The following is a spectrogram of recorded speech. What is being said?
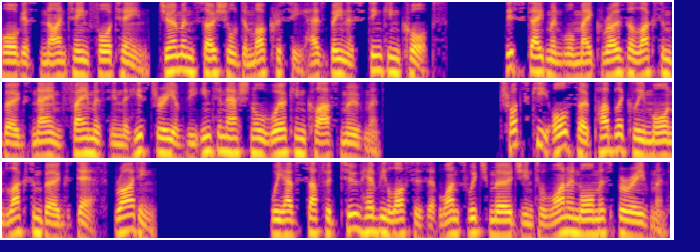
August 1914, German social democracy has been a stinking corpse, this statement will make Rosa Luxemburg's name famous in the history of the international working class movement. Trotsky also publicly mourned Luxemburg's death, writing, We have suffered two heavy losses at once which merge into one enormous bereavement.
